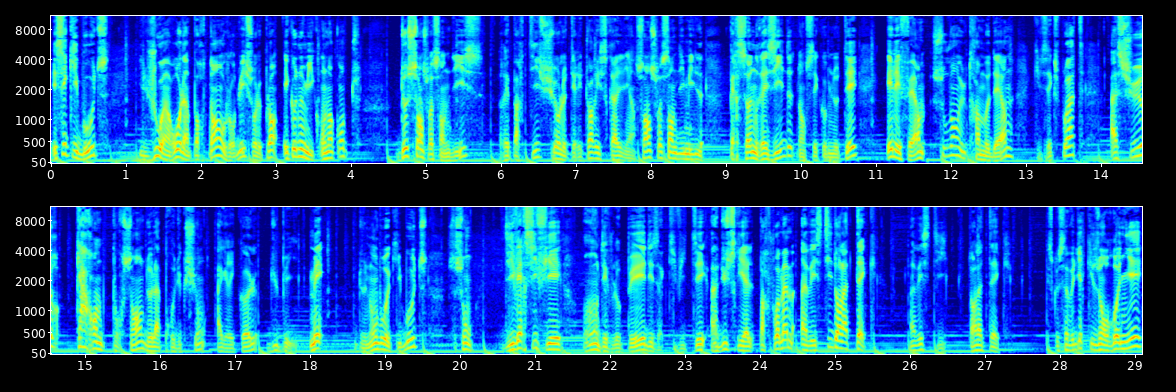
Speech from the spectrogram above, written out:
Et ces kibbutz, ils jouent un rôle important aujourd'hui sur le plan économique. On en compte 270 répartis sur le territoire israélien. 170 000 personnes résident dans ces communautés et les fermes, souvent ultramodernes, qu'ils exploitent, assurent 40% de la production agricole du pays. Mais de nombreux kibbutz se sont diversifiés, ont développé des activités industrielles, parfois même investis dans la tech. Investis dans la tech. Est-ce que ça veut dire qu'ils ont renié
